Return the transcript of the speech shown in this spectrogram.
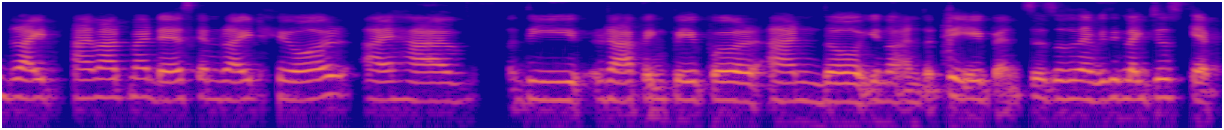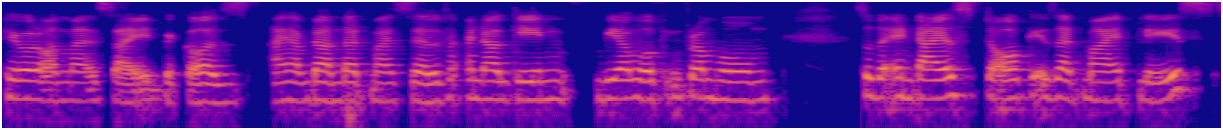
right, I'm at my desk and right here I have the wrapping paper and the you know and the tape and scissors and everything like just kept here on my side because i have done that myself. And again we are working from home. So the entire stock is at my place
